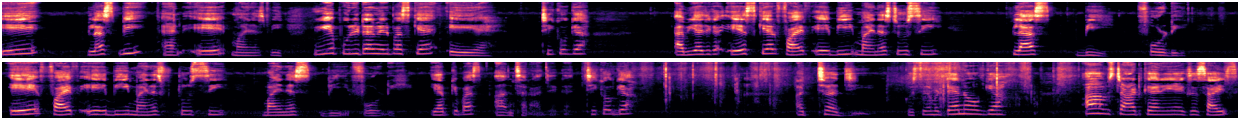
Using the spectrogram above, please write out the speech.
A plus B and A minus B. क्योंकि ये पूरी टर्म मेरे पास क्या है? ए है। ठीक हो गया? अब ये आ जाएगा A square five A B minus two C plus B four D. A five A B minus two C minus B four D. ये आपके पास आंसर आ जाएगा। ठीक हो गया? अच्छा जी, क्वेश्चन नंबर टेन हो गया। अब हम स्टार्ट कर रहे हैं एक्सरसाइज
